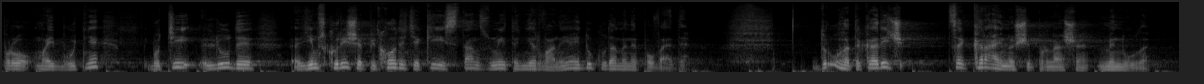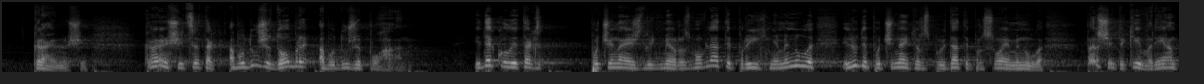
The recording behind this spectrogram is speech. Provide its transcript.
про майбутнє, бо ті люди, е, їм скоріше підходить якийсь стан, зумієте, нірвани. Я йду, куди мене поведе. Друга така річ це крайнощі про наше минуле. Крайнощі. Крайнощі це так або дуже добре, або дуже погане. І деколи так починаєш з людьми розмовляти про їхнє минуле, і люди починають розповідати про своє минуле. Перший такий варіант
